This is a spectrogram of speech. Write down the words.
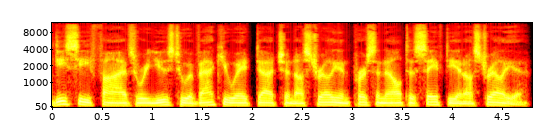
DC-5s were used to evacuate Dutch and Australian personnel to safety in Australia.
